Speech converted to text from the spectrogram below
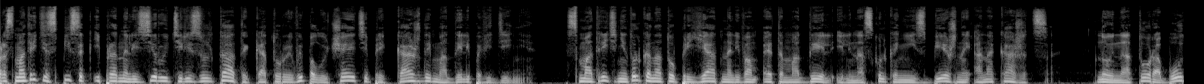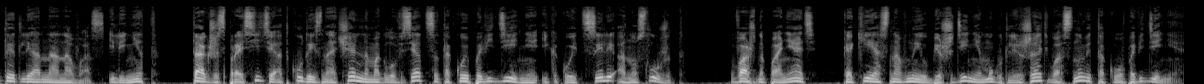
Просмотрите список и проанализируйте результаты, которые вы получаете при каждой модели поведения. Смотрите не только на то, приятна ли вам эта модель или насколько неизбежной она кажется, но и на то, работает ли она на вас или нет. Также спросите, откуда изначально могло взяться такое поведение и какой цели оно служит. Важно понять, какие основные убеждения могут лежать в основе такого поведения.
